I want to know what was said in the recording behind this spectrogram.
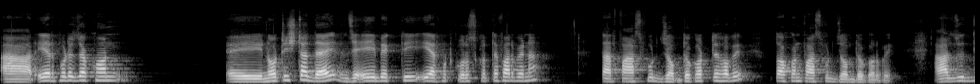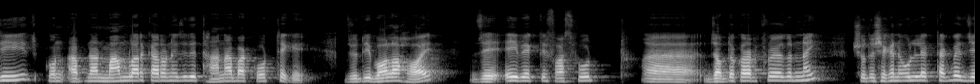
আর এয়ারপোর্টে যখন এই নোটিশটা দেয় যে এই ব্যক্তি এয়ারপোর্ট ক্রস করতে পারবে না, তার পাসপোর্ট জব্দ করতে হবে, তখন পাসপোর্ট জব্দ করবে। আর যদি কোন, আপনার মামলার কারণে যদি থানা বা কোর্ট থেকে যদি বলা হয় যে এই ব্যক্তির পাসপোর্ট জব্দ করার প্রয়োজন নাই, শুধু সেখানে উল্লেখ থাকবে যে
